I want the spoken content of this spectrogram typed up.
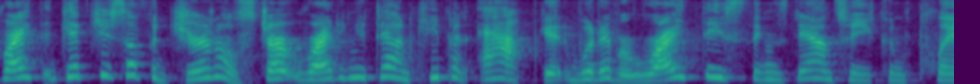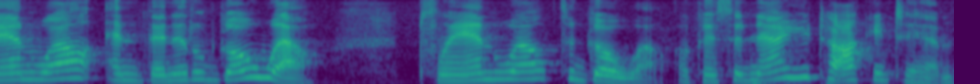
write get yourself a journal start writing it down keep an app get whatever write these things down so you can plan well and then it'll go well. Plan well to go well. Okay so now you're talking to him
